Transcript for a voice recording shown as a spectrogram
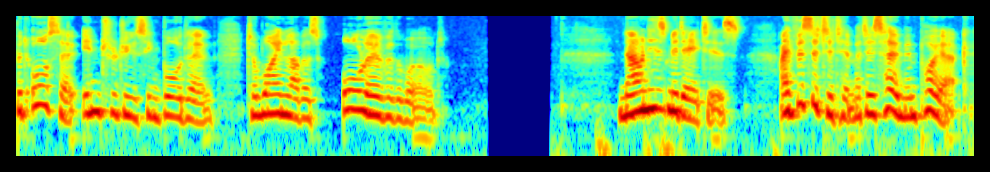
but also introducing Bordeaux to wine lovers all over the world. Now in his mid 80s, I visited him at his home in Pauillac,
